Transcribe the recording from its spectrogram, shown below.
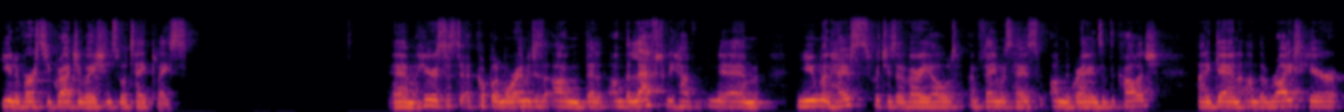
university graduations will take place. Um, here's just a couple more images. On the, on the left, we have um, Newman House, which is a very old and famous house on the grounds of the college. And again, on the right here,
